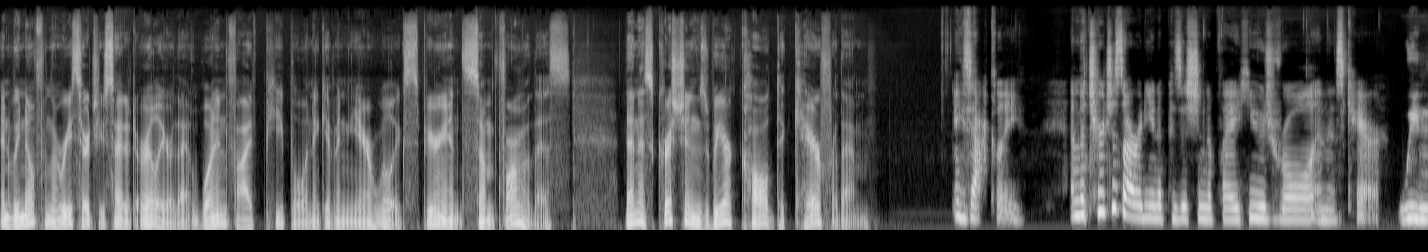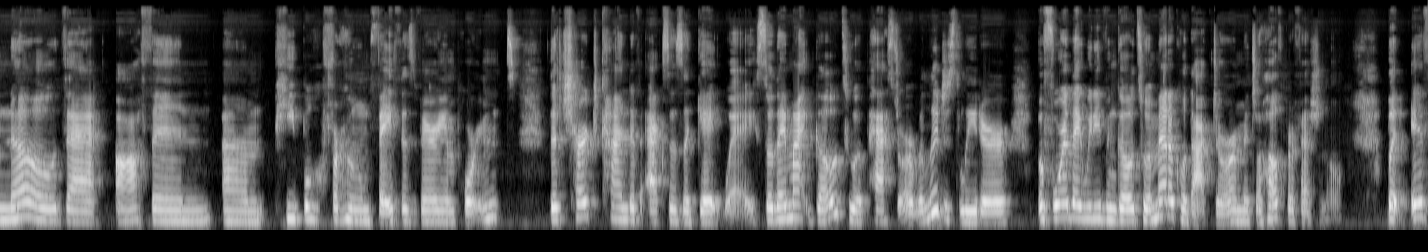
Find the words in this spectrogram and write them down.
and we know from the research you cited earlier that one in five people in a given year will experience some form of this, then as Christians, we are called to care for them. Exactly. And the church is already in a position to play a huge role in this care. We know that often um, people for whom faith is very important, the church kind of acts as a gateway. So they might go to a pastor or religious leader before they would even go to a medical doctor or a mental health professional. But if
